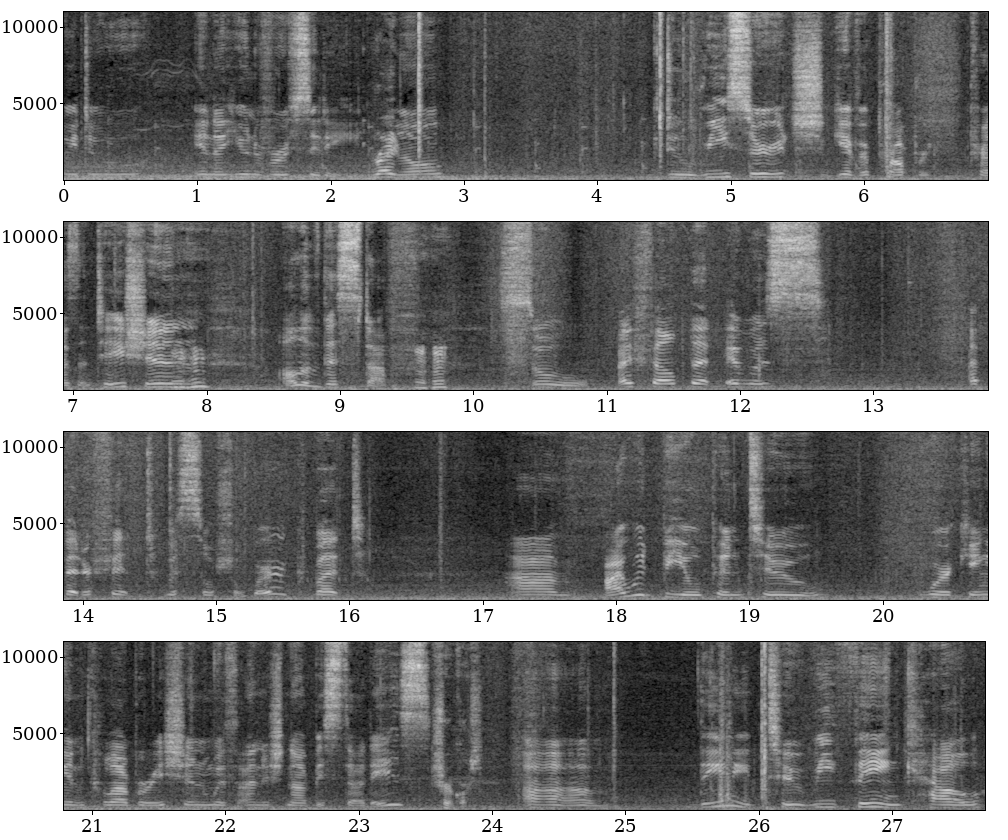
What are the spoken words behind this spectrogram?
we do in a university. Right. You know, do research, give a proper presentation, all of this stuff. So I felt that it was a better fit with social work, but um, I would be open to working in collaboration with Anishinaabe Studies Sure, of course. um, they need to rethink how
